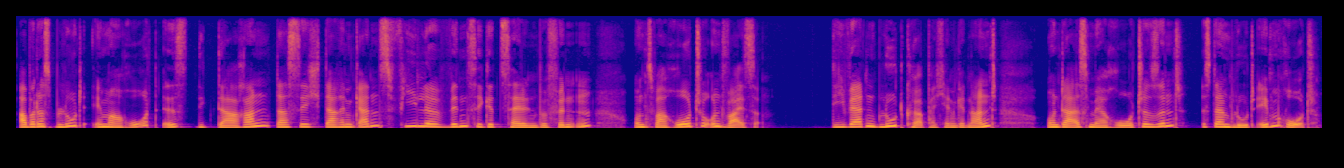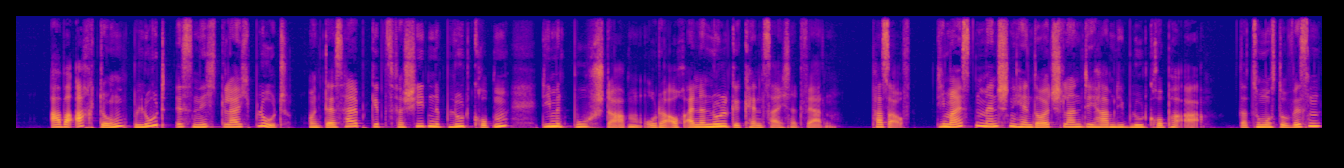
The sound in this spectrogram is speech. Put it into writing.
Aber dass Blut immer rot ist, liegt daran, dass sich darin ganz viele winzige Zellen befinden, und zwar rote und weiße. Die werden Blutkörperchen genannt und da es mehr rote sind, ist dein Blut eben rot. Aber Achtung, Blut ist nicht gleich Blut. Und deshalb gibt es verschiedene Blutgruppen, die mit Buchstaben oder auch einer Null gekennzeichnet werden. Pass auf. Die meisten Menschen hier in Deutschland, die haben die Blutgruppe A. Dazu musst du wissen,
